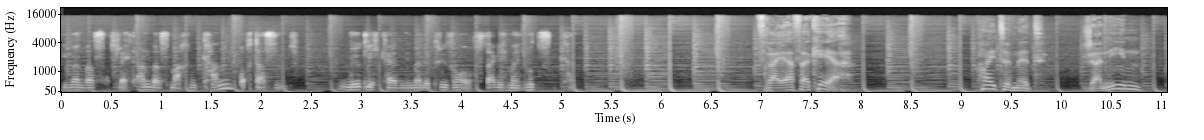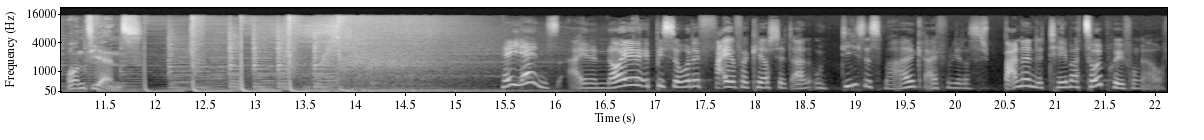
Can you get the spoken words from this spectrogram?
wie man was vielleicht anders machen kann. Auch das sind Möglichkeiten, wie man eine Prüfung auch, sage ich mal, nutzen kann. Freier Verkehr. Heute mit Janine und Jens. Hey Jens, eine neue Episode Feierverkehr steht an und dieses Mal greifen wir das spannende Thema Zollprüfung auf.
